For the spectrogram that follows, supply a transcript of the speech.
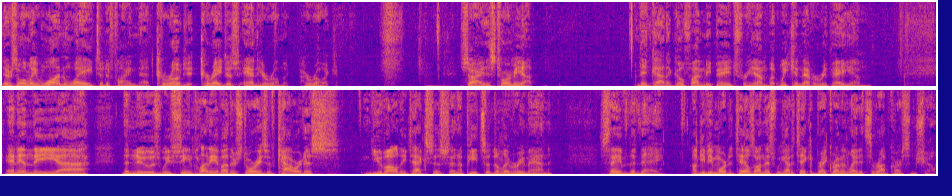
There's only one way to define that courageous and heroic. heroic. Sorry, this tore me up. They've got a GoFundMe page for him, but we can never repay him. And in the, uh, the news, we've seen plenty of other stories of cowardice Uvalde, Texas, and a pizza delivery man saved the day. I'll give you more details on this. We got to take a break running late. It's the Rob Carson Show.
